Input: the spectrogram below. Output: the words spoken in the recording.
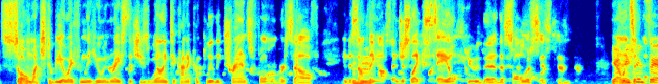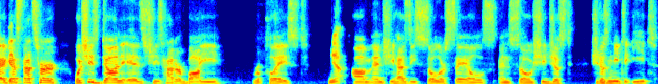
so much to be away from the human race that she's willing to kind of completely transform herself into Mhm. something else and just like sail through the the solar system. Yeah, And we should say, I guess that's her. What she's done is she's had her body replaced. Yeah. Um, and she has these solar sails, and so she just she doesn't need to eat,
